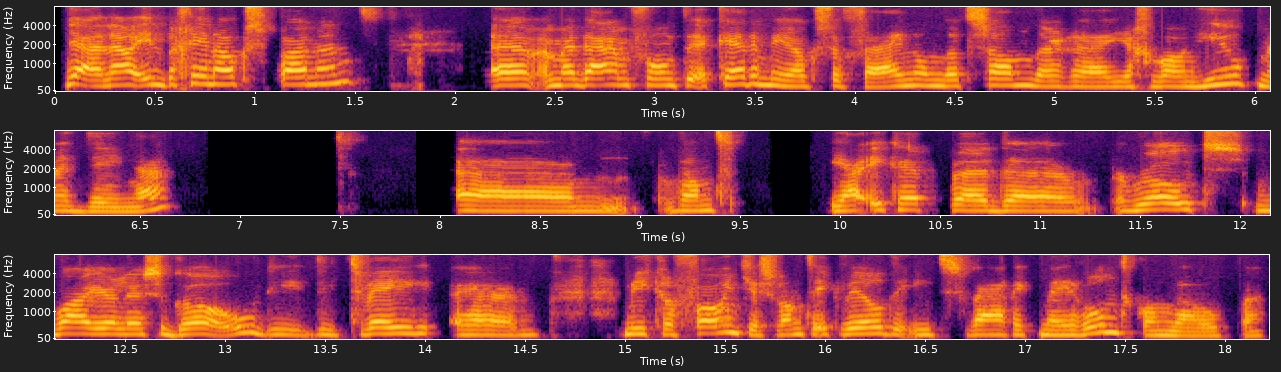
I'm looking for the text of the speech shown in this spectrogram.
Ja, nou in het begin ook spannend. maar daarom vond ik de Academy ook zo fijn. Omdat Sander je gewoon hielp met dingen. Um, want ja, ik heb uh, de Rode Wireless Go, die, die twee uh, microfoontjes, want ik wilde iets waar ik mee rond kon lopen.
